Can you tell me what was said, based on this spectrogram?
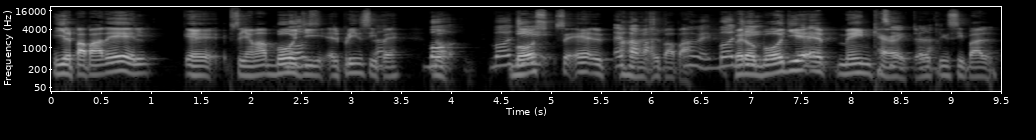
Y el papá de él, eh, se llama Boji, el príncipe. Bo- Boji, Boss sí, el, el ajá, papá. el papá. Ok, Boji, Pero Boji es el main character, el ¿verdad? principal.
